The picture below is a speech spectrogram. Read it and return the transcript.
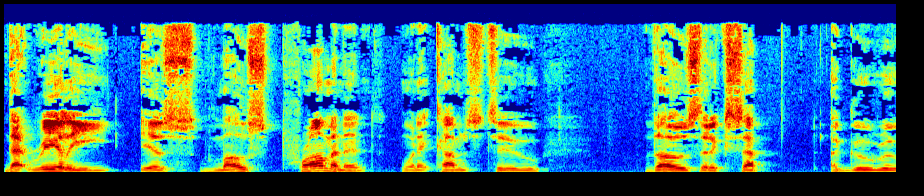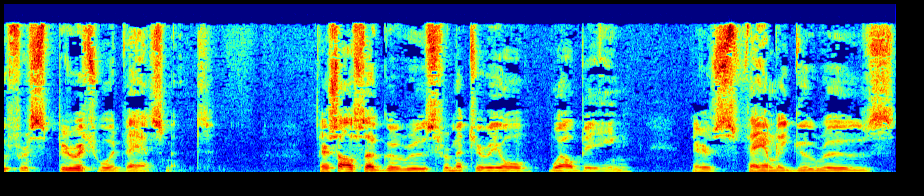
that really is most prominent when it comes to those that accept a guru for spiritual advancement. There's also gurus for material well being. There's family gurus.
